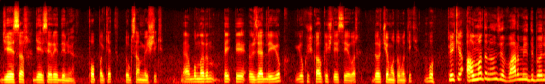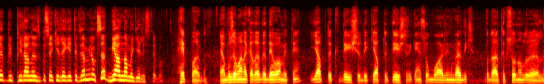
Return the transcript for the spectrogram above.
GSR, GSR deniyor. Pop paket 95'lik. Yani bunların pek bir özelliği yok. Yokuş kalkış desteği var. 4 cam otomatik. Bu. Peki almadan önce var mıydı böyle bir planınız bu şekilde getireceğim yoksa bir anda mı gelişti bu? Hep vardı. Yani bu zamana kadar da devam etti. Yaptık, değiştirdik, yaptık, değiştirdik. En son bu halini verdik. Bu da artık son olur herhalde.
